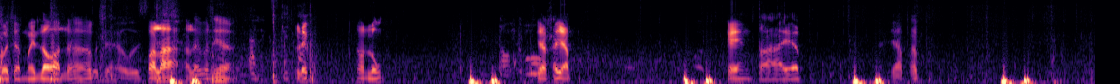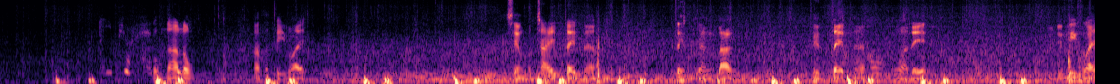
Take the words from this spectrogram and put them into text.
ว่าจะไม่รอดแล้วฟาร่าอะไรวะเนี่ยเล็กนอนลง อย่าขยับ แกล้งตายครับขยับครับ Keep your head. ก้มหน้าลงตั้งสติไว้ เสียงหัวใจเต้นนะ เต้นอย่างดังตื่นเต้นนะวันนี้อยู่นิ่งๆไว้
